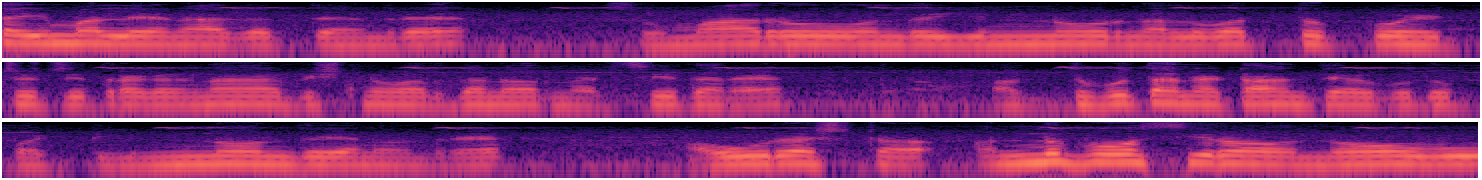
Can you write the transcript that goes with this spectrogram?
ಟೈಮಲ್ಲಿ ಏನಾಗುತ್ತೆ ಅಂದರೆ, ಸುಮಾರು ಒಂದು ಇನ್ನೂರ ನಲವತ್ತಕ್ಕೂ ಹೆಚ್ಚು ಚಿತ್ರಗಳನ್ನ ವಿಷ್ಣುವರ್ಧನ್ ಅವ್ರು ನಟಿಸಿದ್ದಾರೆ ಅದ್ಭುತ ನಟ ಅಂತ ಹೇಳ್ಬೋದು. ಬಟ್ ಇನ್ನೊಂದು ಏನು ಅಂದರೆ ಅವರಷ್ಟು ಅನುಭವಿಸಿರೋ ನೋವು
